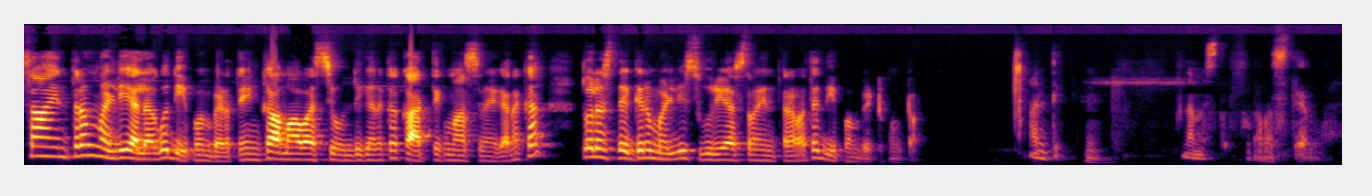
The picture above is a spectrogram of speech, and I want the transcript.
సాయంత్రం మళ్ళీ ఎలాగో దీపం పెడతాం. ఇంకా అమావాస్య ఉంది గనక కార్తీక మాసమే గనక తులసి దగ్గర మళ్ళీ సూర్యాస్తమైన తర్వాత దీపం పెట్టుకుంటాం. అంతే. నమస్తే. నమస్తే అమ్మా.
